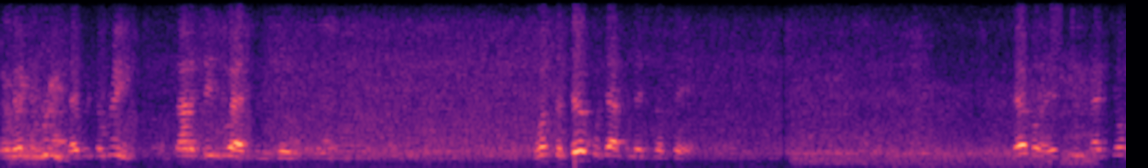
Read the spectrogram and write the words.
Maybe we can read. Maybe we can read. I'm trying to see you actually, June. What's the biblical definition of sin? Remember, you, like your,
